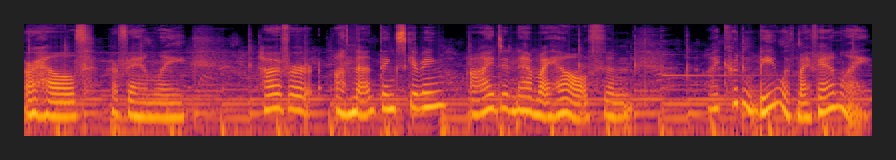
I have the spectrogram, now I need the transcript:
our health, our family. However, on that Thanksgiving, I didn't have my health and I couldn't be with my family.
